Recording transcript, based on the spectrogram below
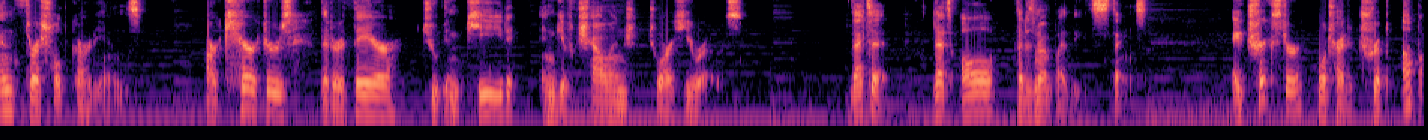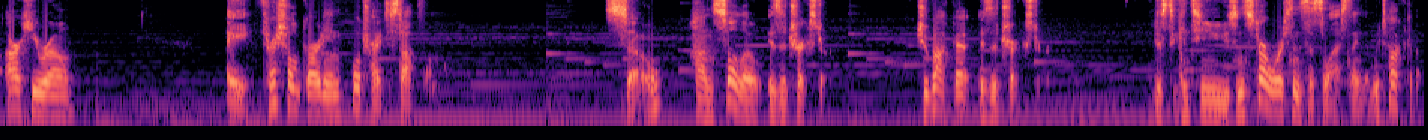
and Threshold Guardians are characters that are there to impede and give challenge to our heroes. That's it. That's all that is meant by these things. A trickster will try to trip up our hero. A threshold guardian will try to stop them. So, Han Solo is a trickster. Chewbacca is a trickster. Just to continue using Star Wars since that's the last thing that we talked about.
